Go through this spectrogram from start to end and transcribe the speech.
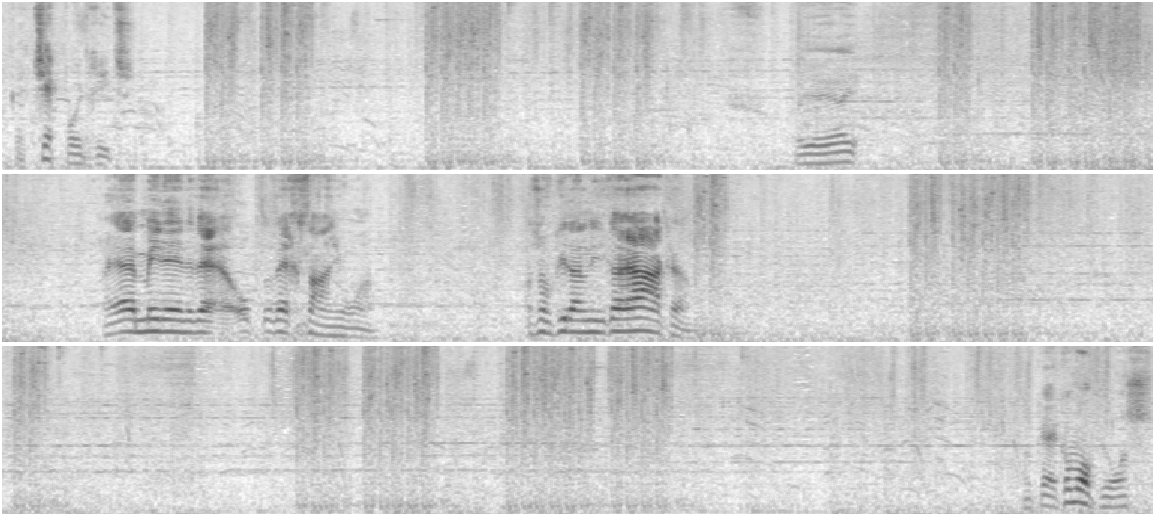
Oké, checkpoint reach. Oei, oei, oei. Ga jij midden in de op de weg staan, jongen? Alsof je daar niet kan raken. Oké, kom op jongens.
